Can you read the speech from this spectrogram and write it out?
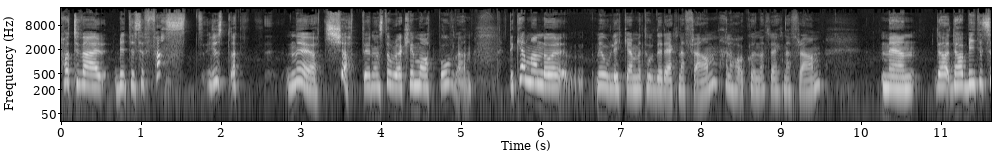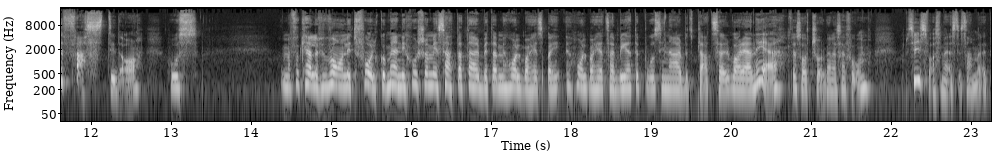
har tyvärr bitit sig fast. Just att nötkött är den stora klimatboven. Det kan man då med olika metoder räkna fram, eller har kunnat räkna fram. Men det har, det har bitit sig fast idag hos om jag får kalla det för vanligt folk och människor som är satta att arbeta med hållbarhets, hållbarhetsarbete på sina arbetsplatser, vad det än är för sorts organisation. Precis vad som helst i samhället.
